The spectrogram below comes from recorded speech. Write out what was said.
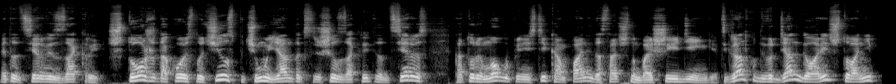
этот сервис закрыть. Что же такое случилось? Почему Яндекс решил закрыть этот сервис, который мог бы принести компании достаточно большие деньги? Тигран Худвердян говорит, что они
